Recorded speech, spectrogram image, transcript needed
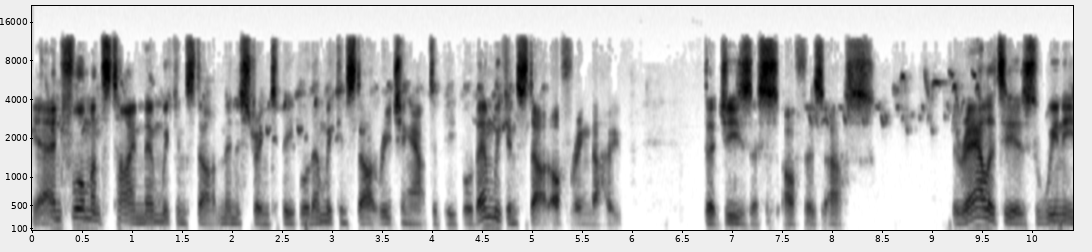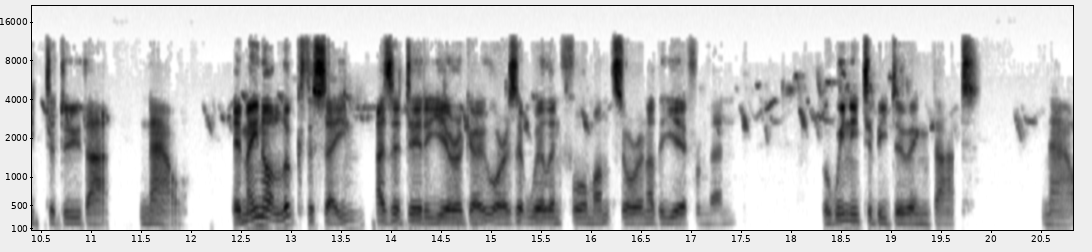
yeah, in four months' time, then we can start ministering to people, then we can start reaching out to people, then we can start offering the hope that Jesus offers us. The reality is, we need to do that now. It may not look the same as it did a year ago or as it will in four months or another year from then, but we need to be doing that now.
